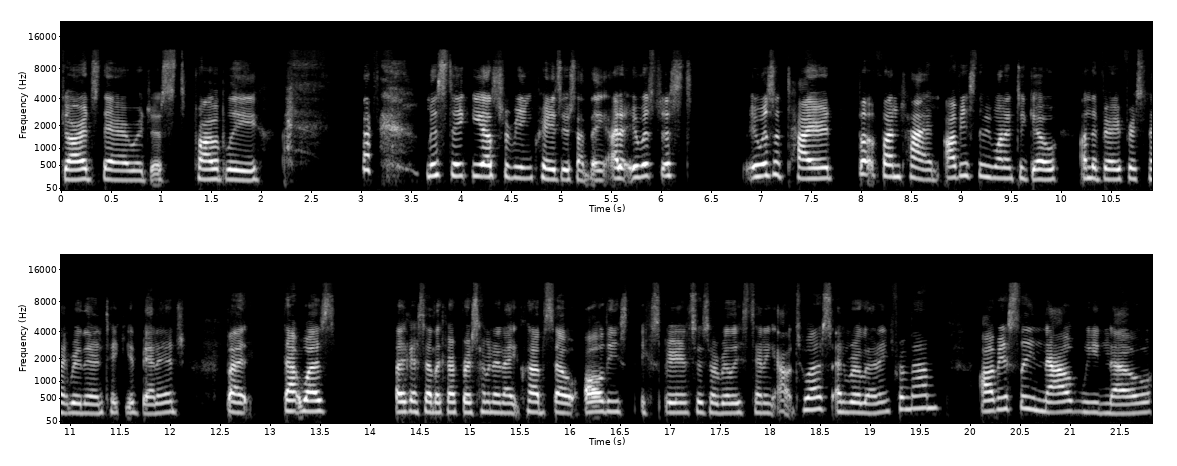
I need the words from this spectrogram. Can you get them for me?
guards there were just probably mistaking us for being crazy or something. I, it was just, it was a tired but fun time. Obviously, we wanted to go on the very first night we were there and taking advantage, but that was, like I said, like our first time in a nightclub. So all these experiences are really standing out to us, and we're learning from them. Obviously, now we know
